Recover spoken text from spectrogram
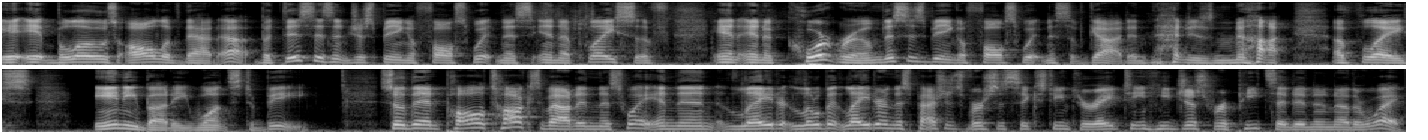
it, it, blows all of that up. But this isn't just being a false witness in a place of in, in a courtroom. This is being a false witness of God, and that is not a place anybody wants to be. So then Paul talks about it in this way, and then later, a little bit later in this passage, verses 16 through 18, he just repeats it in another way.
